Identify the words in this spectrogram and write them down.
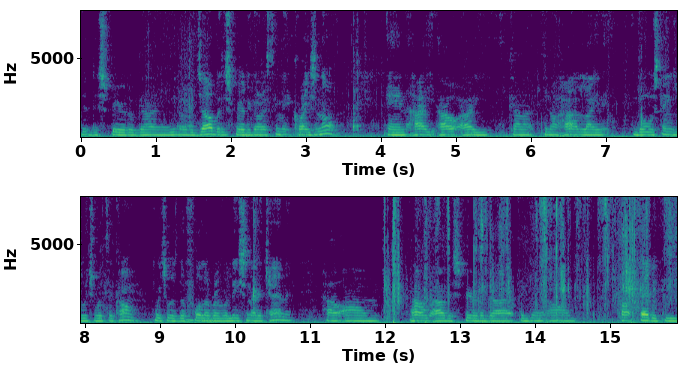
the, the, Spirit of God, and we know the job of the Spirit of God is to make Christ known, and how how, how kind of you know highlighted those things which were to come, which was the fuller mm-hmm. revelation of the canon. How um how, how the Spirit of God again um prophetically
